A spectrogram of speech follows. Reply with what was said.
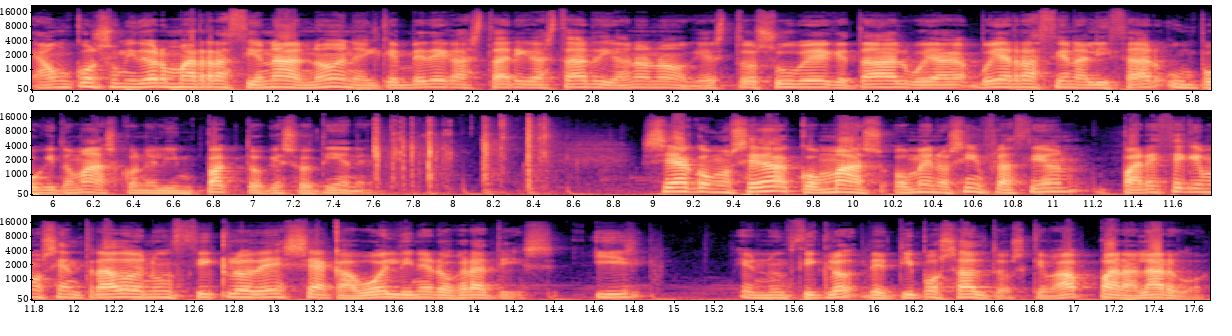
a un consumidor más racional, ¿no? En el que en vez de gastar y gastar diga, no, no, que esto sube, que tal, voy a, voy a racionalizar un poquito más con el impacto que eso tiene. Sea como sea, con más o menos inflación, parece que hemos entrado en un ciclo de se acabó el dinero gratis y en un ciclo de tipos altos, que va para largo.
